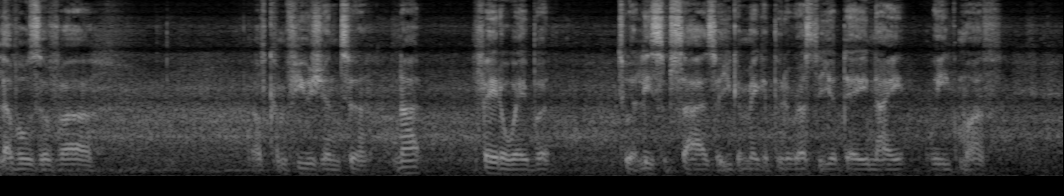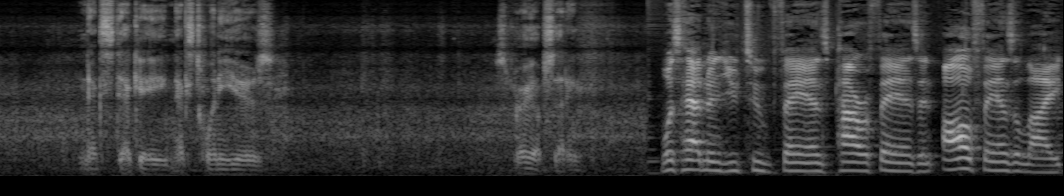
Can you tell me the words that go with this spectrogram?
levels of uh, of confusion to not fade away, but to at least subside so you can make it through the rest of your day, night, week, month, next decade, next 20 years. It's very upsetting. What's happening, YouTube fans, Power fans, and all fans alike?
